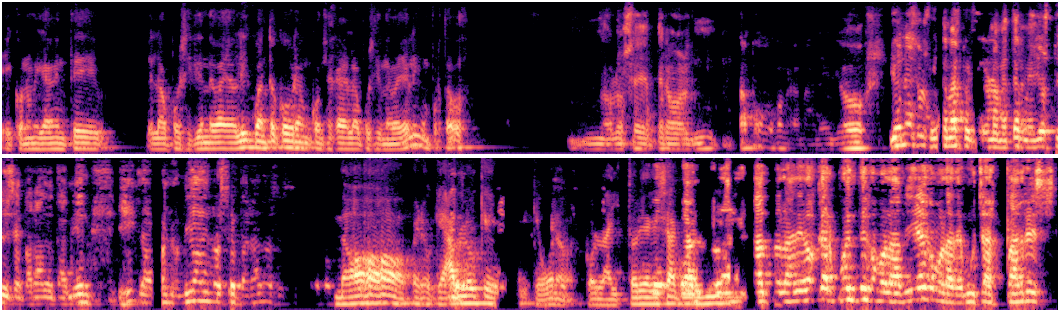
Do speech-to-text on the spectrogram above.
económicamente la oposición de Valladolid, ¿cuánto cobra un concejal de la oposición de Valladolid, un portavoz? No lo sé, pero tampoco cobra mal. ¿eh? Yo, yo en esos temas prefiero no meterme, yo estoy separado también y la economía de los separados es no, pero que hablo que, bueno, con la historia que sacó. Tanto, tanto, la de Oscar Puente como la mía, como la de muchos padres,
